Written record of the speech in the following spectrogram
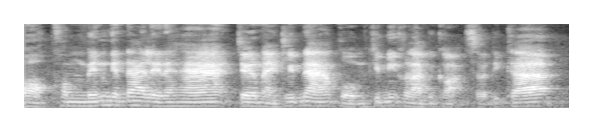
บอกคอมเมนต์กันได้เลยนะฮะเจอไหนใหม่คลิปหน้าครับผมคลิปนี้ขอลาไปก่อนสวัสดีครับ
